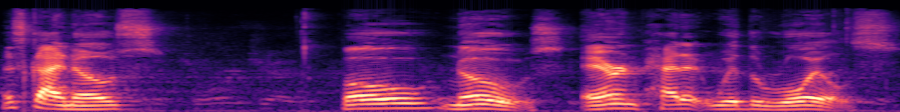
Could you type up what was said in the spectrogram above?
This guy knows. Bo knows. Aaron Pettit with the Royals.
